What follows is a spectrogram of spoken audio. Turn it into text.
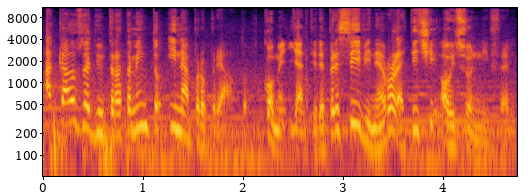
a causa di un trattamento inappropriato, come gli antidepressivi, i neurolettici o i sonniferi.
